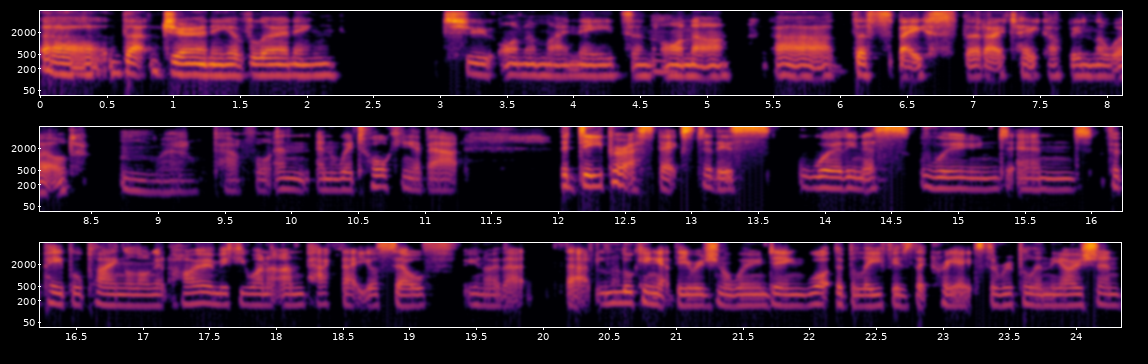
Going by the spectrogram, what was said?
uh, that journey of learning to honor my needs and mm. honor uh, the space that I take up in the world. Mm, wow, powerful. And and we're talking about the deeper aspects to this worthiness wound and for people playing along at home if you want to unpack that yourself you know that that looking at the original wounding what the belief is that creates the ripple in the ocean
